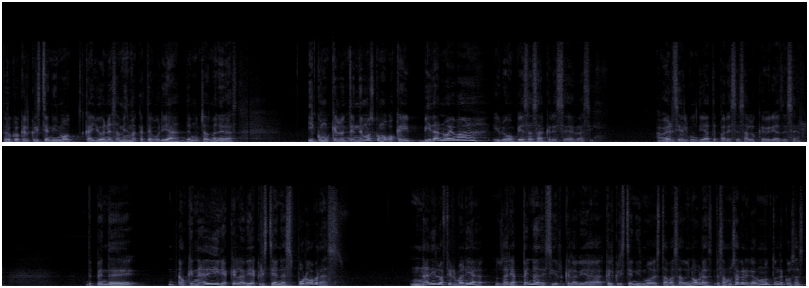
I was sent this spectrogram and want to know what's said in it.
pero creo que el cristianismo cayó en esa misma categoría de muchas maneras. Y como que lo entendemos como, ok, vida nueva y luego empiezas a crecer así. A ver si algún día te pareces a lo que deberías de ser. Depende, aunque nadie diría que la vida cristiana es por obras. Nadie lo afirmaría. Nos daría pena decir que la vida, que el cristianismo está basado en obras. Empezamos a agregar un montón de cosas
